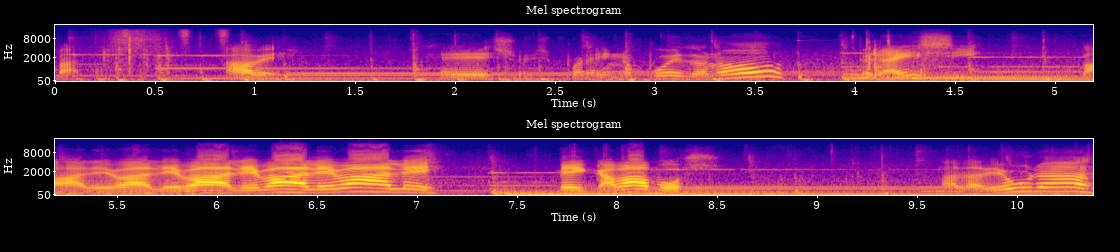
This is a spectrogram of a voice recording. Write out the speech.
Vale. A ver. Eso es, por ahí no puedo, ¿no? Pero ahí sí. Vale, vale, vale, vale, vale. Venga, vamos. A la de una,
